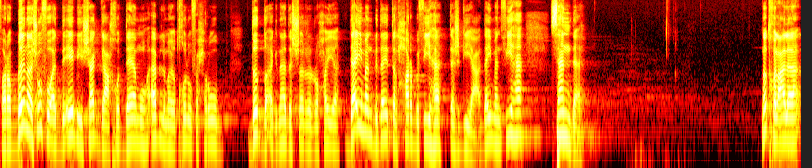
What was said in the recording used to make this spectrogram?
فربنا شوفوا قد إيه بيشجع خدامه قبل ما يدخلوا في حروب ضد أجناد الشر الروحية. دايما بداية الحرب فيها تشجيع دايما فيها سندة. ندخل على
